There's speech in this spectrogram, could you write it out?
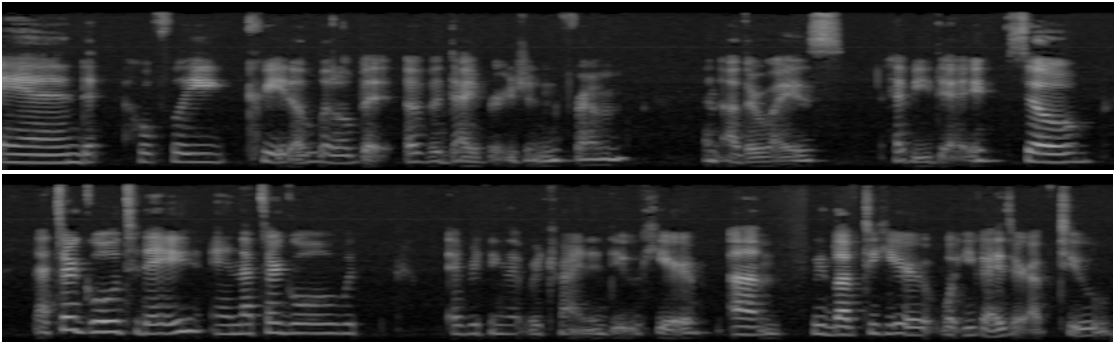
and hopefully create a little bit of a diversion from an otherwise heavy day. So that's our goal today, and that's our goal with everything that we're trying to do here. Um, we'd love to hear what you guys are up to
